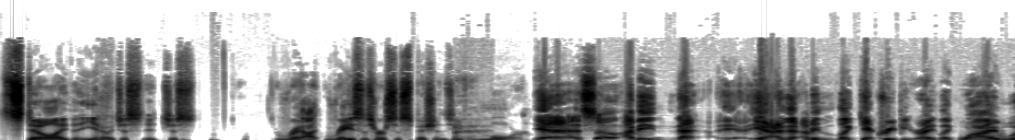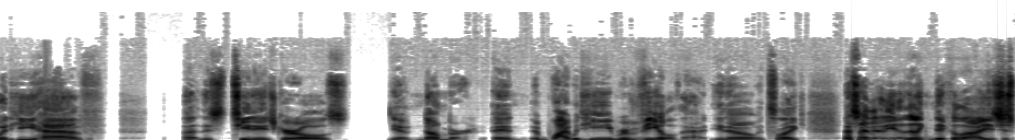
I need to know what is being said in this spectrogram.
still, I you know, it just it just ra- raises her suspicions even more. Yeah. So I mean that. Yeah. I mean, like, yeah, creepy, right? Like, why would he have uh, this teenage girl's you know number, and, and why would he reveal that? You know, it's like that's like, like Nikolai is just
